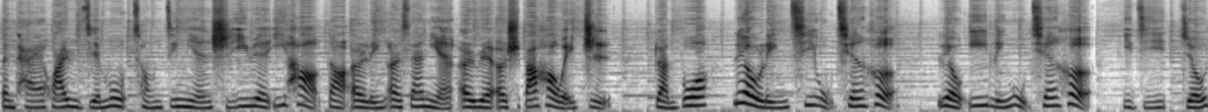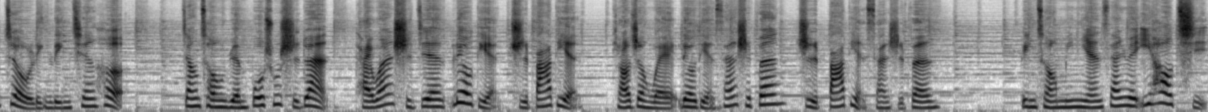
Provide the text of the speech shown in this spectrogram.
本台华语节目从今年十一月一号到二零二三年二月二十八号为止，短波六零七五千赫、六一零五千赫以及九九零零千赫，将从原播出时段台湾时间六点至八点调整为六点三十分至八点三十分，并从明年三月一号起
